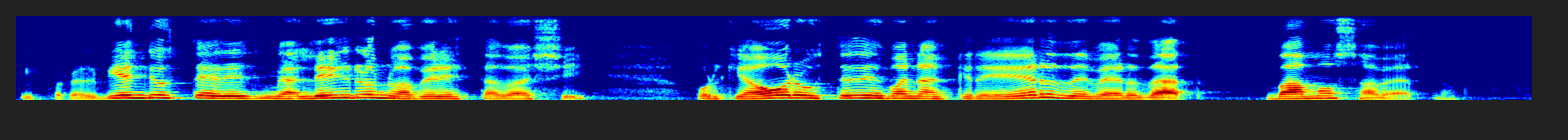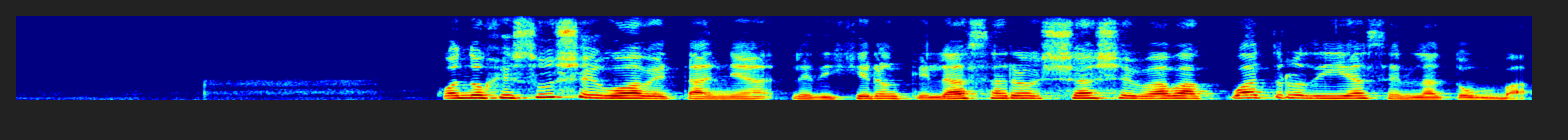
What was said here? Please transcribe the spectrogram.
y por el bien de ustedes me alegro no haber estado allí, porque ahora ustedes van a creer de verdad. Vamos a verlo. Cuando Jesús llegó a Betania, le dijeron que Lázaro ya llevaba cuatro días en la tumba.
